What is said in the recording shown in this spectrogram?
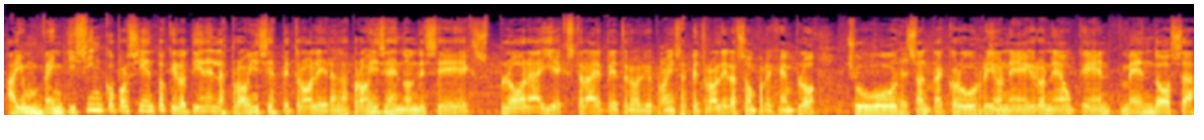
hay un 25% que lo tienen las provincias petroleras, las provincias en donde se explora y extrae petróleo. Provincias petroleras son, por ejemplo, Chubut, Santa Cruz, Río Negro, Neuquén, Mendoza,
